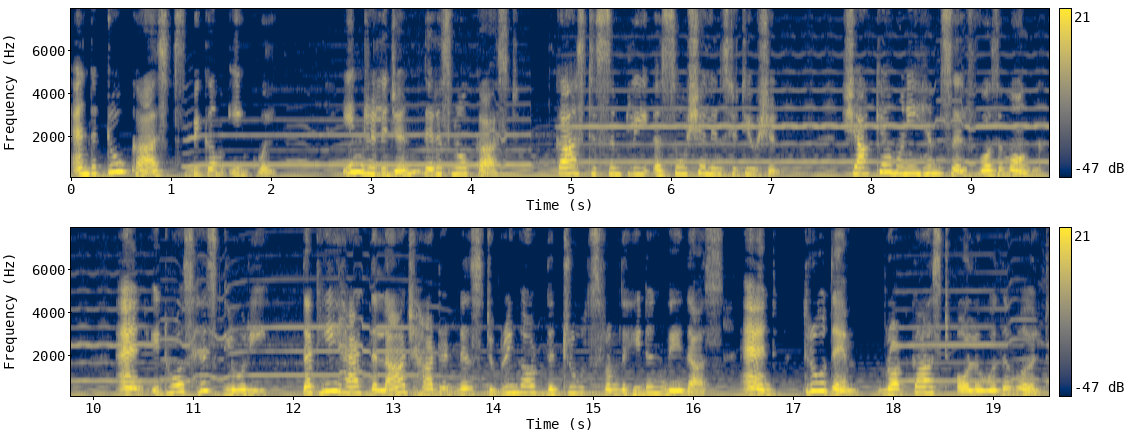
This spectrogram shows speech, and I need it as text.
and the two castes become equal. In religion, there is no caste. Caste is simply a social institution. Shakyamuni himself was a monk, and it was his glory that he had the large heartedness to bring out the truths from the hidden Vedas and through them broadcast all over the world.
